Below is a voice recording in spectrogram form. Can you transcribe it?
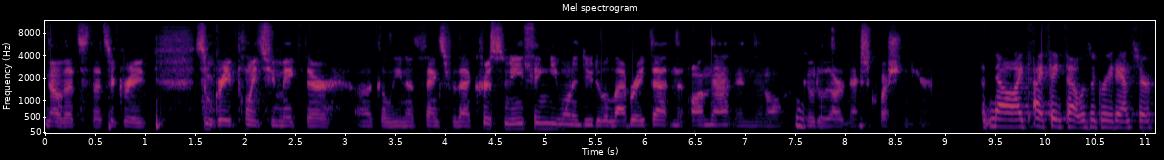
No, that's that's a great, some great points you make there, uh, Galina. Thanks for that, Chris. Anything you want to do to elaborate that on that, and then I'll go to our next question here. No, I, I think that was a great answer.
